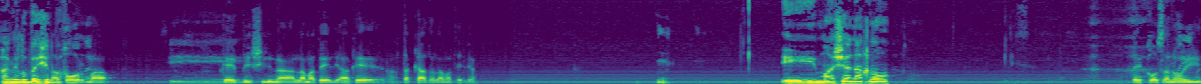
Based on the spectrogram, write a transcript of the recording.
המלובשת La בחומר forma היא che è vicina alla materia, che è attaccata alla materia, היא מה שאנחנו, è cosa noi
